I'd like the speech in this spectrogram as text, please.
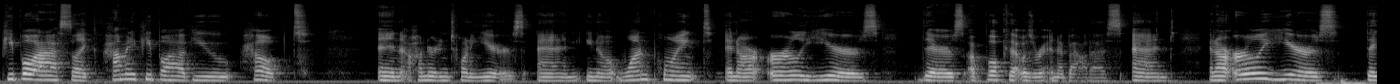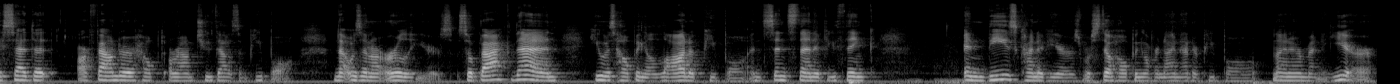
people ask like, how many people have you helped? in 120 years. And, you know, at one point in our early years, there's a book that was written about us. And in our early years, they said that our founder helped around 2,000 people. And that was in our early years. So back then, he was helping a lot of people. And since then, if you think in these kind of years, we're still helping over 900 people, 900 men a year.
